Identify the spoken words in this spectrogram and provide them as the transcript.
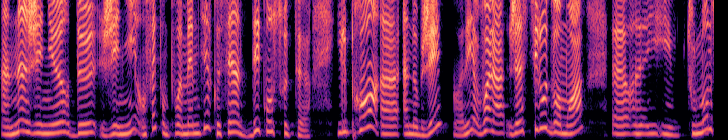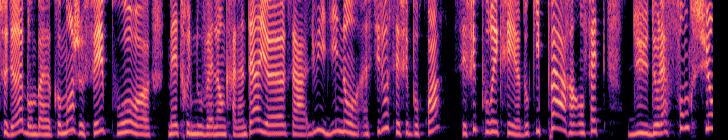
un, ingénieur de génie. En fait, on pourrait même dire que c'est un déconstructeur. Il prend euh, un objet, on va dire, voilà, j'ai un stylo devant moi. Euh, tout le monde se dirait, bon, bah, comment je fais pour mettre une nouvelle encre à l'intérieur. Lui, il dit non, un stylo, c'est fait pour quoi? C'est fait pour écrire. Donc, il part hein, en fait du, de la fonction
